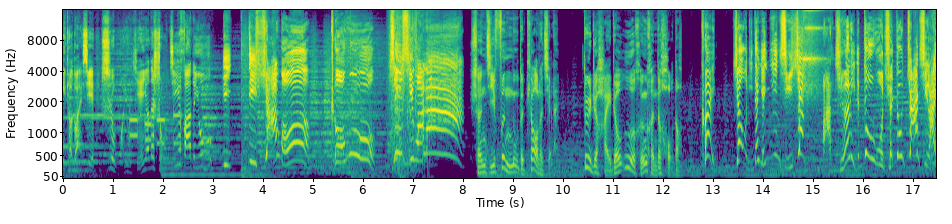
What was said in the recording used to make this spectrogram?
那条短信是我用岩羊的手机发的哟！你你傻我！可恶！气死我啦！山鸡愤怒地跳了起来，对着海雕恶狠狠地吼道：“快叫你的人一起上，把这里的动物全都抓起来，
